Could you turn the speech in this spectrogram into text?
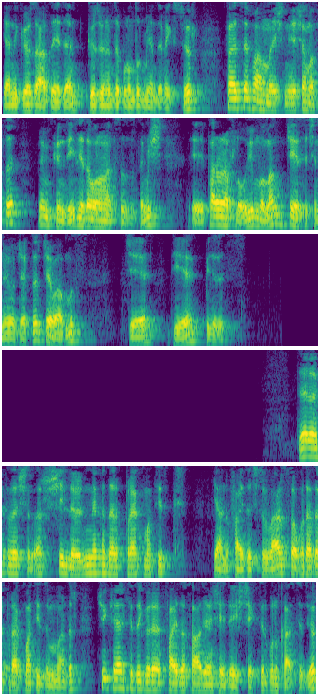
yani göz ardı eden, göz önünde bulundurmayan demek istiyor. Felsefe anlayışını yaşaması mümkün değil ya da olanaksızdır demiş. E, paragrafla uyumlu olan C seçeneği olacaktır. Cevabımız C diyebiliriz. Değerli arkadaşlar, Schiller'in ne kadar pragmatist yani faydacısı varsa o kadar da pragmatizm vardır. Çünkü herkese göre fayda sağlayan şey değişecektir. Bunu kastediyor.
